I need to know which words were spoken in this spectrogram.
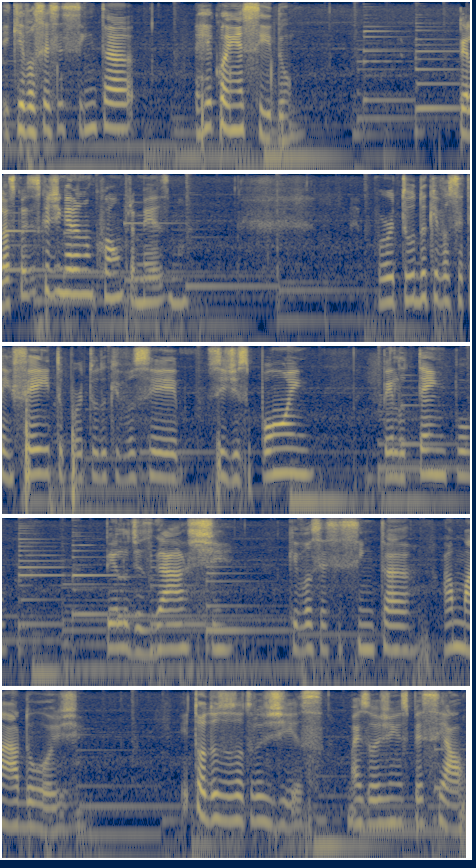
E que você se sinta reconhecido pelas coisas que o dinheiro não compra mesmo por tudo que você tem feito, por tudo que você se dispõe, pelo tempo, pelo desgaste, que você se sinta amado hoje e todos os outros dias, mas hoje em especial.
